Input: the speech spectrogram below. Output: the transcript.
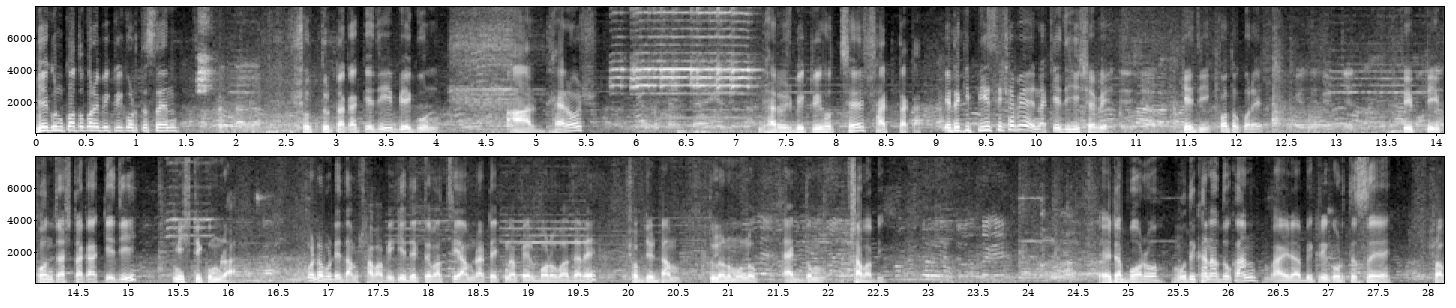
বেগুন কত করে বিক্রি করতেছেন? সত্তর টাকা কেজি বেগুন। আর ঢেঁড়স? ঢেঁড়স বিক্রি হচ্ছে ষাট টাকা। এটা কি পিস হিসাবে না কেজি হিসাবে? কেজি। কত করে? ফিফটি পঞ্চাশ টাকা কেজি মিষ্টি কুমড়া। মোটামুটি দাম স্বাভাবিকই দেখতে পাচ্ছি আমরা টেকনাপের বড় বাজারে। সবজির দাম তুলনামূলক একদম স্বাভাবিক। এটা বড় মুদিখানা দোকান। ভাইরা বিক্রি করতেছে সব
